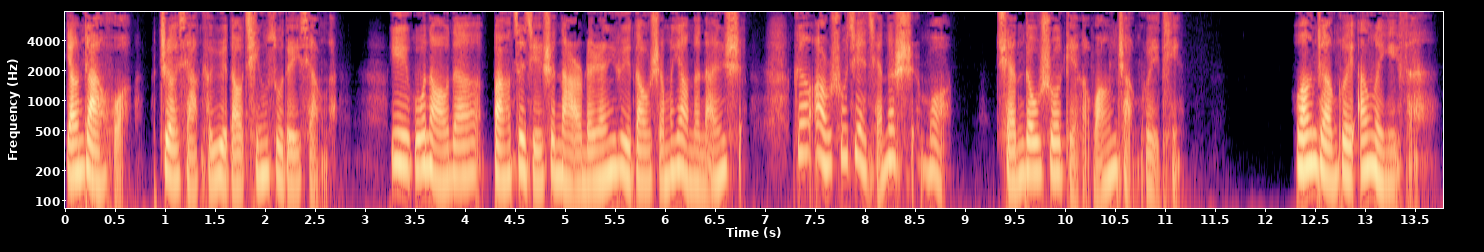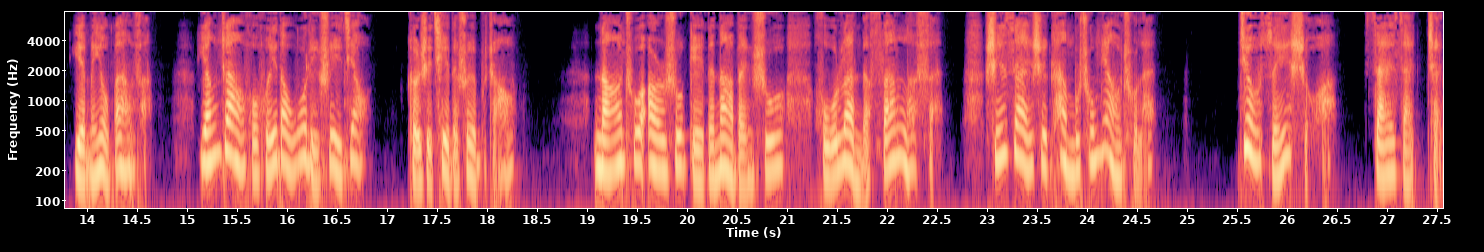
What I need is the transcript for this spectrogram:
杨炸火这下可遇到倾诉对象了，一股脑的把自己是哪儿的人，遇到什么样的难事，跟二叔借钱的始末，全都说给了王掌柜听。王掌柜安慰一番，也没有办法。杨丈夫回到屋里睡觉，可是气得睡不着，拿出二叔给的那本书，胡乱的翻了翻，实在是看不出妙处来，就随手啊塞在枕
